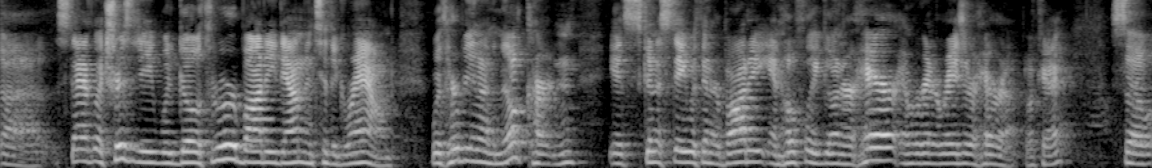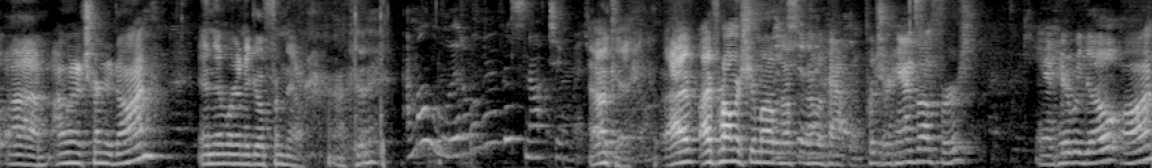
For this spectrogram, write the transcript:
uh, static electricity would go through her body down into the ground. With her being on the milk carton, it's gonna stay within her body and hopefully go in her hair, and we're gonna raise her hair up. Okay. So um, I'm gonna turn it on, and then we're gonna go from there. Okay. I'm a little nervous, not too much. Okay. I, I promise your mom nothing will happen. Put your hands on first. And here we go on.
